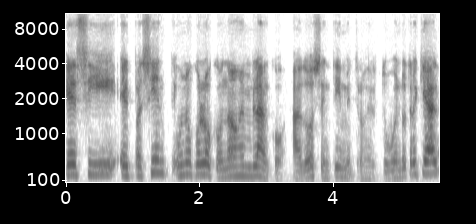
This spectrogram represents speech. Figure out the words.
que si el paciente, uno coloca una hoja en blanco a 2 centímetros del tubo endotraqueal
